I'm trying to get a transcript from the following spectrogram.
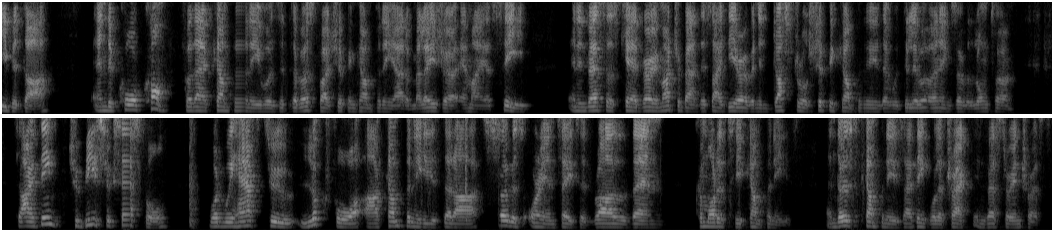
EBITDA. And the core comp for that company was a diversified shipping company out of Malaysia, MISC. And investors cared very much about this idea of an industrial shipping company that would deliver earnings over the long term. So I think to be successful, what we have to look for are companies that are service orientated rather than commodity companies. And those companies, I think, will attract investor interest.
